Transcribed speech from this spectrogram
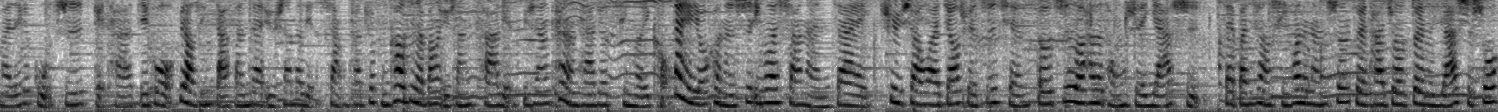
买了一个果汁给他，结果不小心打翻在雨山的脸上，他就很靠近的帮雨山擦脸，雨山看了他就亲了一口。但也有可能是因为沙南在去校外教学之前得知了他的同学雅在班上喜欢的男生，所以他就对着牙齿说：“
